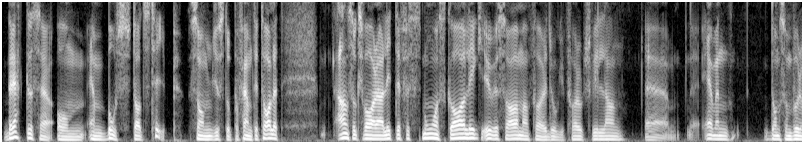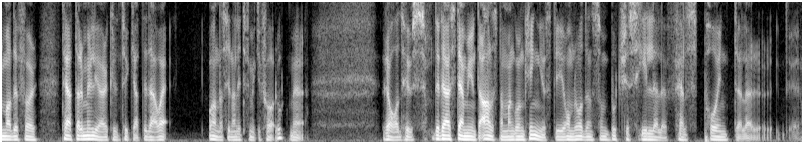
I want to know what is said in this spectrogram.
berättelse om en bostadstyp som just då på 50-talet ansågs vara lite för småskalig i USA. Man föredrog förortsvillan. Eh, även de som vurmade för tätare miljöer kunde tycka att det där var å andra sidan lite för mycket förort med radhus. Det där stämmer ju inte alls när man går omkring just i områden som Butchers Hill eller Fells Point eller eh,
